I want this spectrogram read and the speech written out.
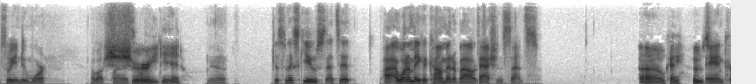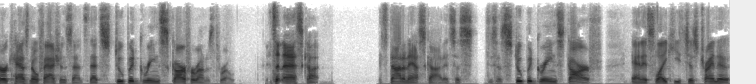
So he knew more about the planet. Sure, he did. Yeah. Just an excuse. That's it. I, I want to make a comment about fashion sense. Uh, okay, who's? And Kirk has no fashion sense. That stupid green scarf around his throat. It's an ascot. It's not an ascot. It's a it's a stupid green scarf, and it's like he's just trying to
